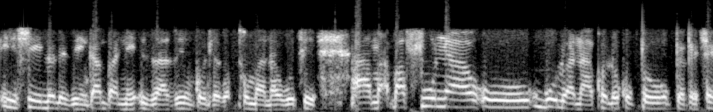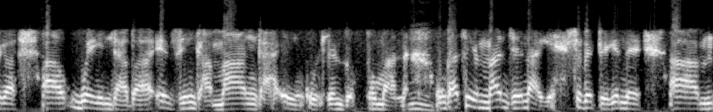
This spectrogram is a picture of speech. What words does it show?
ishilo lezi inkampani zazi izinkundla zokuxhumana ukuthi um bafuna ukulwa nakho lokho ukubhebhetheka uh, kweindaba ezingamanga einkundleni zokuxhumana. Mm. ungathi manje na ke sebebhekene um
